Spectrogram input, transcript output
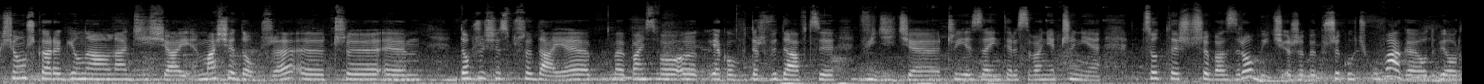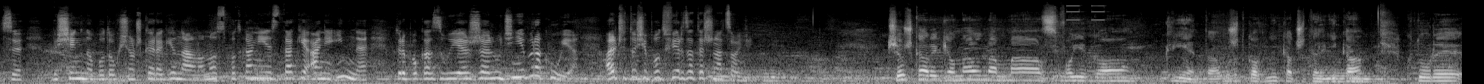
książka regionalna dzisiaj ma się dobrze? E, Czy dobrze się sprzedaje? E, Państwo e, jako też wydawcy widzicie, czy jest zainteresowanie, czy nie. Co też trzeba zrobić, żeby przykuć uwagę odbiorcy, by sięgnął po tą książkę regionalną? No spotkanie jest takie, a nie inne, które pokazuje, że ludzi nie brakuje. Ale czy to się potwierdza też na co dzień? Książka regionalna ma swojego klienta, użytkownika, czytelnika, który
